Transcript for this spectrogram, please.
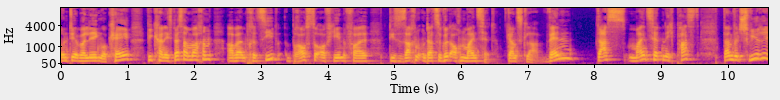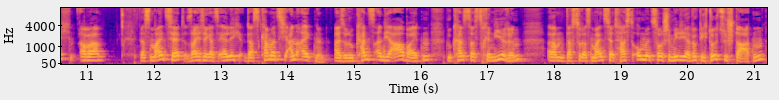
und dir überlegen, okay, wie kann ich es besser machen? Aber im Prinzip brauchst du auf jeden Fall diese Sachen und dazu gehört auch ein Mindset, ganz klar. Wenn das Mindset nicht passt, dann wird schwierig, aber das Mindset, sage ich dir ganz ehrlich, das kann man sich aneignen. Also du kannst an dir arbeiten, du kannst das trainieren, ähm, dass du das Mindset hast, um in Social Media wirklich durchzustarten,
